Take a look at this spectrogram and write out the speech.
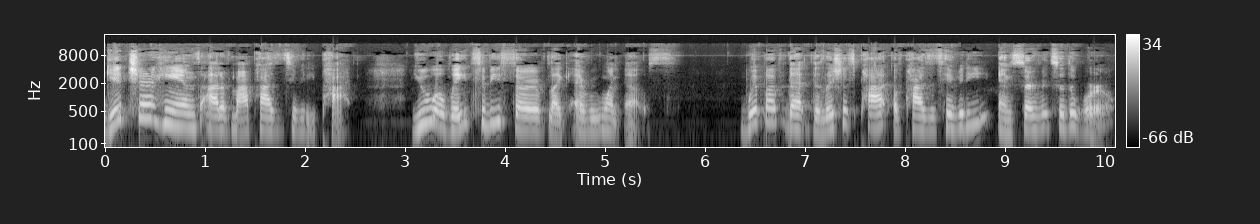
Get your hands out of my positivity pot. You will wait to be served like everyone else. Whip up that delicious pot of positivity and serve it to the world.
